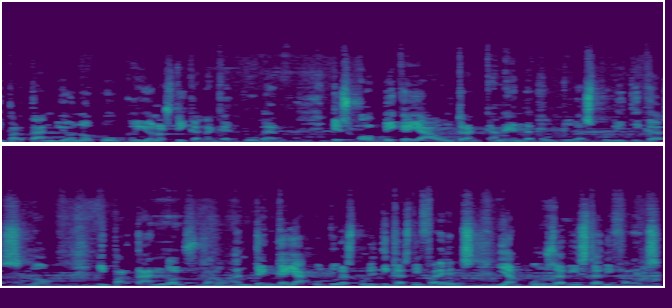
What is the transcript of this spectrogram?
I per tant jo no puc, jo no estic en aquest govern. És obvi que hi ha un trencament de cultures polítiques, no? I per tant, doncs, bueno, entenc que hi ha cultures polítiques diferents, hi ha punts de vista diferents.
